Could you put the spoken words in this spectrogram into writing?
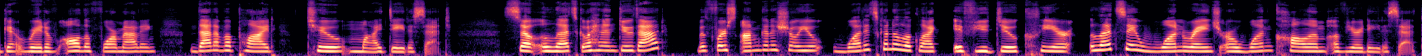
get rid of all the formatting that I've applied to my dataset. So let's go ahead and do that. But first, I'm going to show you what it's going to look like if you do clear, let's say one range or one column of your dataset.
